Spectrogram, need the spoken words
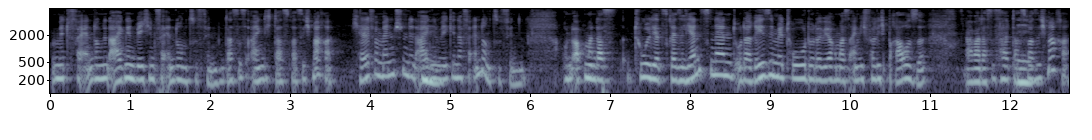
mit Veränderung den eigenen Weg in Veränderung zu finden. Das ist eigentlich das, was ich mache. Ich helfe Menschen, den eigenen mhm. Weg in der Veränderung zu finden. Und ob man das Tool jetzt Resilienz nennt oder Resi-Methode oder wie auch immer, ist eigentlich völlig Brause. Aber das ist halt das, mhm. was ich mache.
